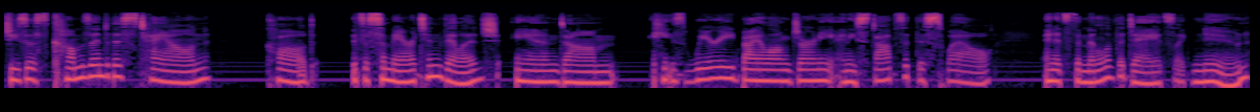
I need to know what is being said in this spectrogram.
Jesus comes into this town called it's a Samaritan village, and um, he's wearied by a long journey, and he stops at this well, and it's the middle of the day. It's like noon,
